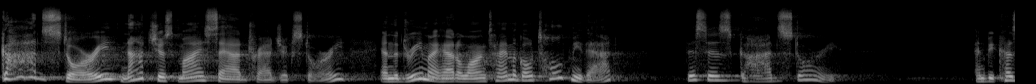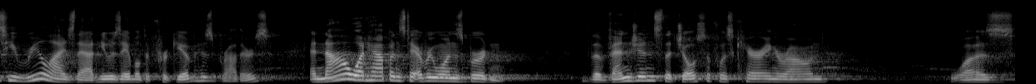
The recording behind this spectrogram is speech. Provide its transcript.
God's story, not just my sad, tragic story. And the dream I had a long time ago told me that. This is God's story. And because he realized that, he was able to forgive his brothers. And now, what happens to everyone's burden? The vengeance that Joseph was carrying around was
